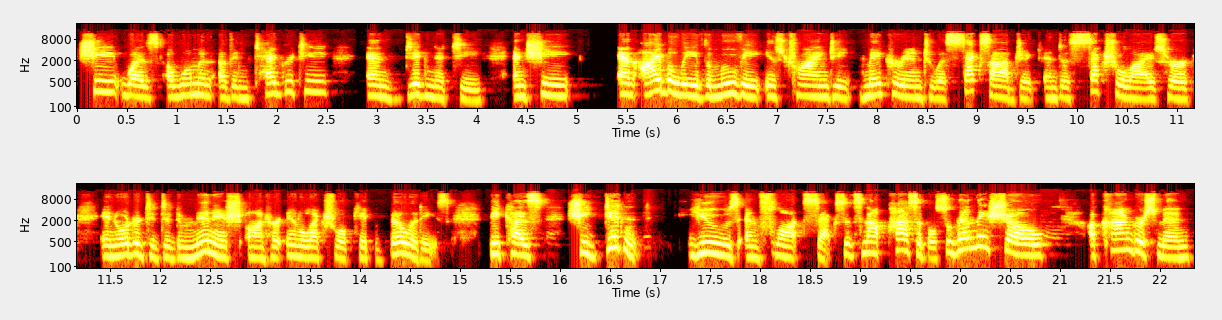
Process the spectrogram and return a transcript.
She was a woman of integrity and dignity, and she and I believe the movie is trying to make her into a sex object and to sexualize her in order to, to diminish on her intellectual capabilities because she didn't use and flaunt sex. It's not possible. So then they show a congressman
